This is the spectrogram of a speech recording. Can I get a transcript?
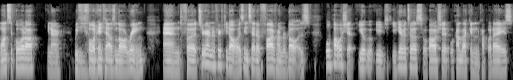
once a quarter, you know, with your mm. fourteen thousand dollar ring, and for two hundred fifty dollars instead of five hundred dollars, we'll polish it. You, you you give it to us, we'll polish it. We'll come back in a couple of days.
